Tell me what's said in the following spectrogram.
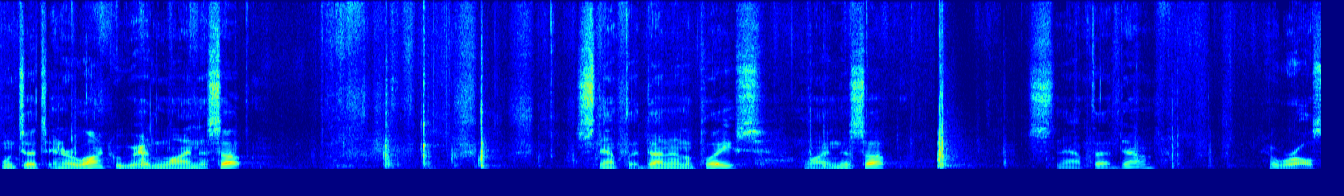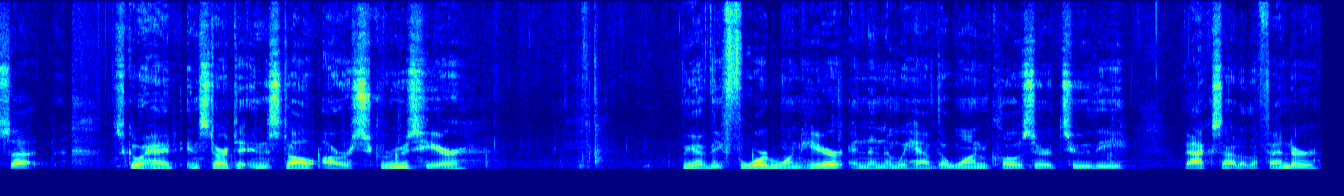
Once that's interlocked, we'll go ahead and line this up. Snap that down into place, line this up, snap that down, and we're all set. Let's go ahead and start to install our screws here. We have the forward one here, and then, then we have the one closer to the back side of the fender.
